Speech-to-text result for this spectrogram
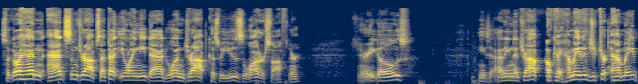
So go ahead and add some drops. I bet you only need to add one drop because we used the water softener. There he goes. He's adding a drop. Okay, how many did you how many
